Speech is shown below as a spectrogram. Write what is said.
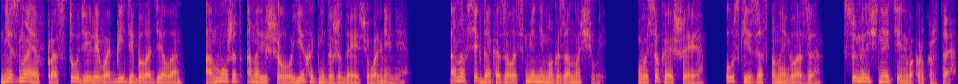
Не знаю, в простуде или в обиде было дело, а может, она решила уехать, не дожидаясь увольнения. Она всегда казалась мне немного заносчивой. Высокая шея, узкие заспанные глаза, Сумеречная тень вокруг рта.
